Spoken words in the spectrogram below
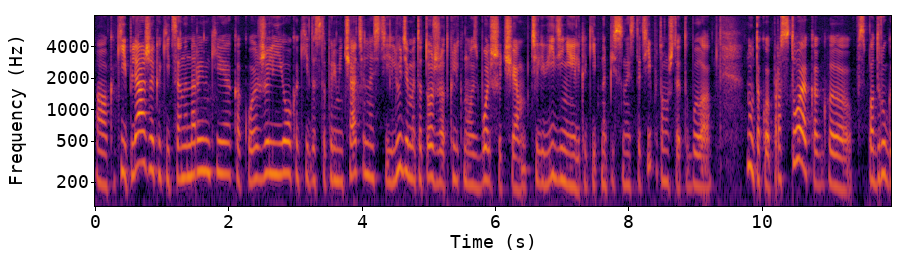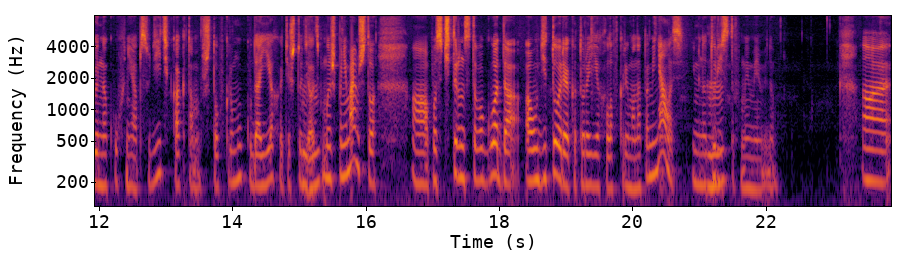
а, какие пляжи, какие цены на рынке, какое жилье, какие достопримечательности. И людям это тоже откликнулось больше, чем телевидение или какие-то написанные статьи, потому что это было, ну, такое простое, как с подругой на кухне обсудить, как там, что в Крыму, куда ехать и что mm-hmm. делать. Мы же понимаем, что а, после 2014 года аудитория, которая ехала в Крым, она поменялась, именно mm-hmm. туристов мы имеем в виду. А,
